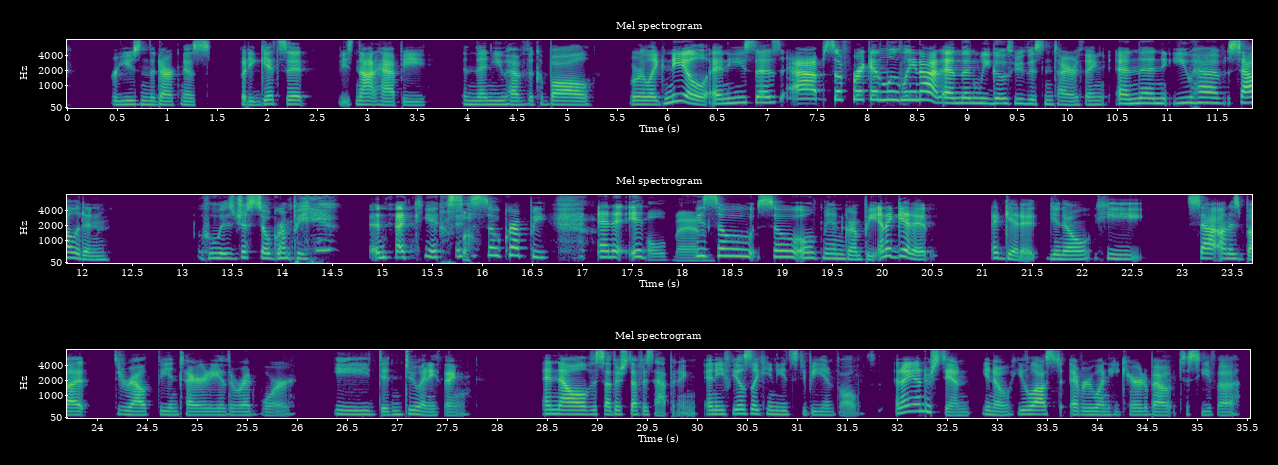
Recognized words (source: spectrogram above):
for using the darkness, but he gets it, but he's not happy. And then you have the Cabal who are like kneel, and he says, "Absolutely not." And then we go through this entire thing, and then you have Saladin, who is just so grumpy, and I can't. So- it's so grumpy, and it, it Old man. he's so so old man grumpy, and I get it. I get it. You know, he sat on his butt throughout the entirety of the Red War. He didn't do anything. And now all this other stuff is happening and he feels like he needs to be involved. And I understand, you know, he lost everyone he cared about to Siva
